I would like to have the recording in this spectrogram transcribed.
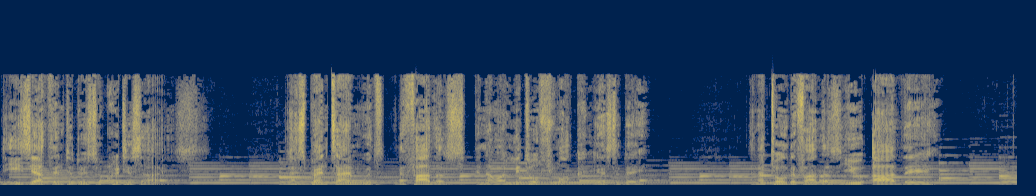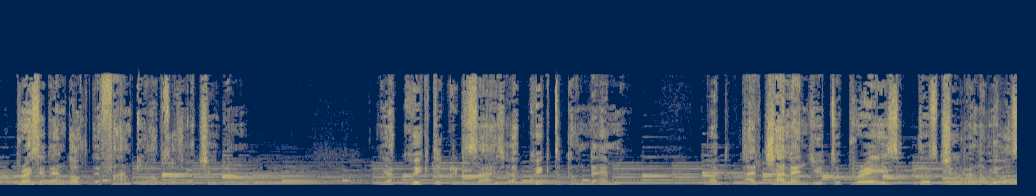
the easier thing to do is to criticize. I spent time with the fathers in our little flock yesterday, and I told the fathers, You are the president of the fan clubs of your children. You are quick to criticize, you are quick to condemn, but I challenge you to praise those children of yours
